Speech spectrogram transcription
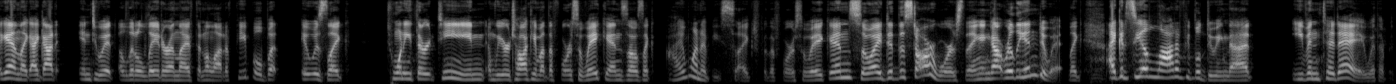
again like I got into it a little later in life than a lot of people, but it was like 2013 and we were talking about the Force Awakens. I was like, I want to be psyched for the Force Awakens, so I did the Star Wars thing and got really into it. Like I could see a lot of people doing that even today with everything.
